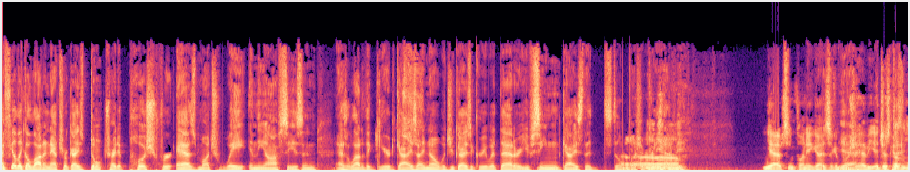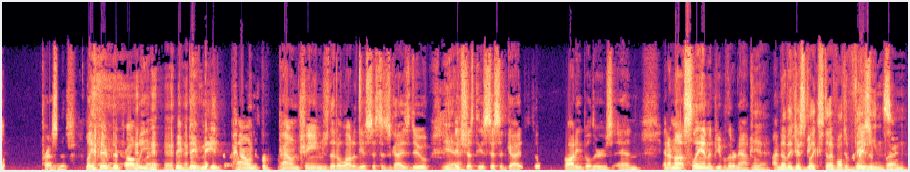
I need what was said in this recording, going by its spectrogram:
I feel like a lot of natural guys don't try to push for as much weight in the off season as a lot of the geared guys I know. Would you guys agree with that, or you've seen guys that still push it pretty uh, heavy? Yeah, I've seen plenty of guys that can push it heavy. It just okay. doesn't look impressive. Like they're they're probably they've they've made the pound for pound change that a lot of the assisted guys do. Yeah. It's just the assisted guys still bodybuilders and and I'm not slamming people that are natural. Yeah. I'm no, they just, like still have all the, the veins and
